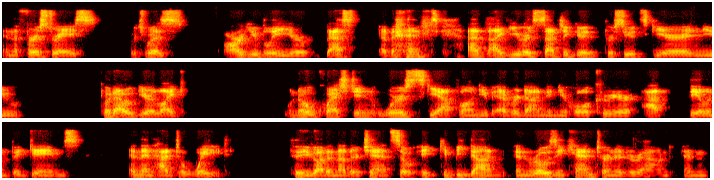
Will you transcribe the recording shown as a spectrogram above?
in the first race, which was arguably your best event. At like you were such a good pursuit skier, and you put out your like no question worst skiathlon you've ever done in your whole career at the Olympic Games, and then had to wait till you got another chance. So it can be done. And Rosie can turn it around. And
